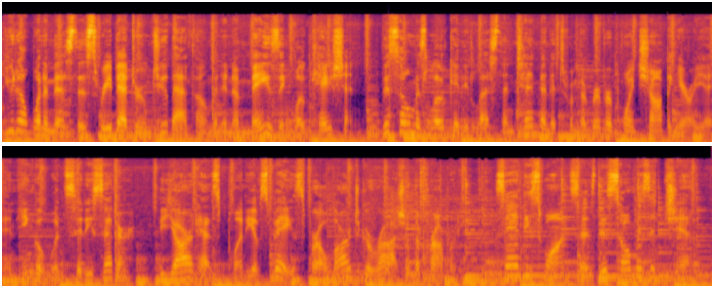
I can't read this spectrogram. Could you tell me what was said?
You don't want to miss this three bedroom, two bath home in an amazing location. This home is located less than 10 minutes from the Riverpoint shopping area in Englewood City Center. The yard has plenty of space for a large garage on the property. Sandy Swan says this home is a gem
